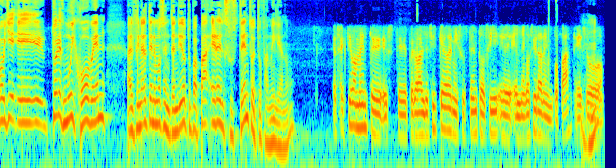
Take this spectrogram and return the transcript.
oye, tú eres muy joven, al final tenemos entendido, tu papá era el sustento de tu familia, ¿no? Efectivamente, este, pero al decir que era de mi sustento, sí, el negocio era de mi papá, eso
